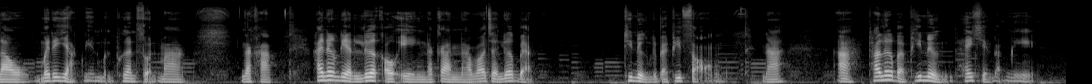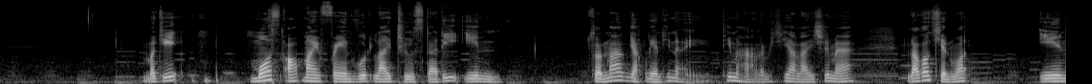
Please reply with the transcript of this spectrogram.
เราไม่ได้อยากเรียนเหมือนเพื่อนส่วนมากนะครับ ให้นักเรียนเลือกเอาเองนะกันนะว่าจะเลือกแบบที่ 1 หรือแบบที่2นะอะถ้าเลือกแบบที่ 1 ให้เขียนแบบนี้ เมื่อกี้ most of my friends would like to study in ส่วนมากอยากเรียนที่ไหนที่มหาวิทยาลัยใช่ไหม แล้วก็เขียนว่า in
